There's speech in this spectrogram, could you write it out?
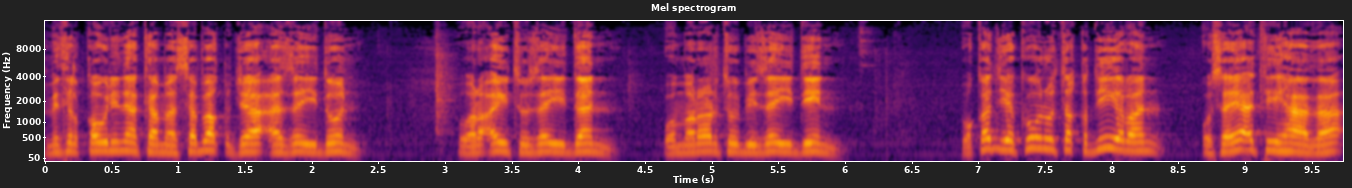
مثل قولنا كما سبق جاء زيد ورأيت زيدا ومررت بزيد. وقد يكون تقديرا وسيأتي هذا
